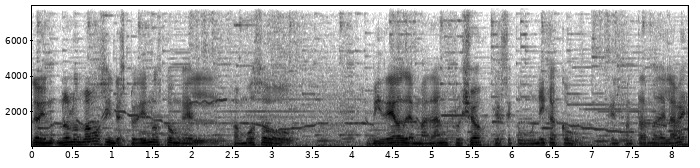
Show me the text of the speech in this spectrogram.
No, no nos vamos sin despedirnos con el famoso video de Madame Khrushchev que se comunica con el fantasma del ave,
